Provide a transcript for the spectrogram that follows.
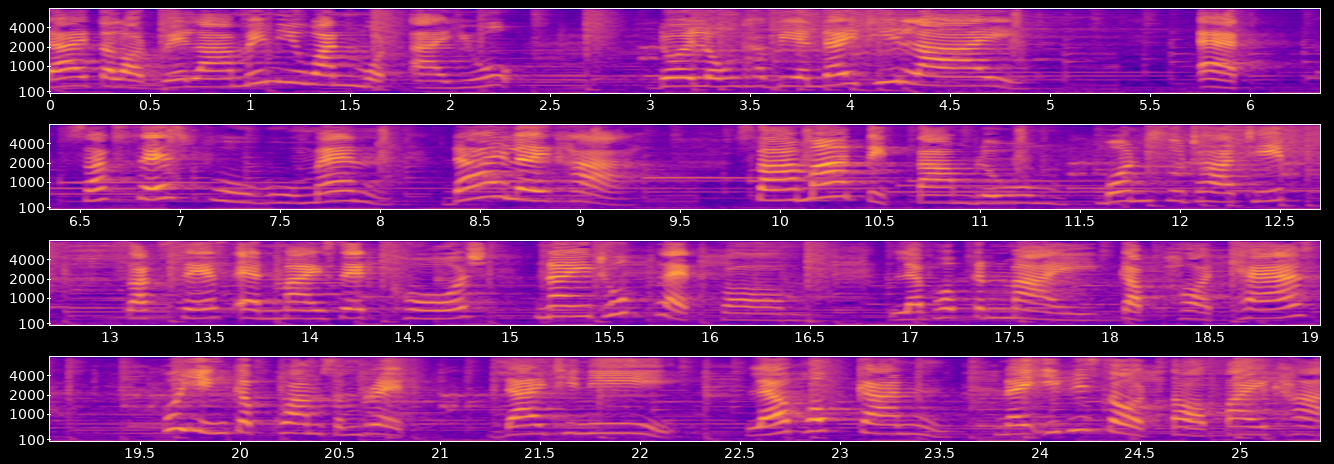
ได้ตลอดเวลาไม่มีวันหมดอายุ โดยลงทะเบียนได้ที่ไลน์ at successful woman ได้เลยค่ะ สามารถติดตามบลูม บนสุธาทิพย์ Success and Mindset Coach ในทุกแพลตฟอร์ม และพบกันใหม่กับพอดแคสต์ ผู้หญิงกับความสำเร็จได้ที่นี่ แล้วพบกันใน episode ต่อไปค่ะ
